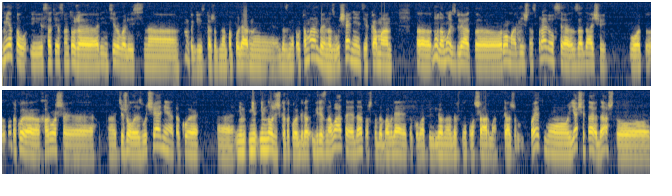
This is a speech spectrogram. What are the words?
metal и, соответственно, тоже ориентировались на, ну, такие, скажем, на популярные metal команды, на звучание этих команд, э, ну, на мой взгляд, э, Рома отлично справился с задачей. Вот, ну, такое хорошее, э, тяжелое звучание, такое Э, немножечко такое грязноватое, да, то, что добавляет такого определенного дефнетал шарма, скажем. Поэтому я считаю, да, что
